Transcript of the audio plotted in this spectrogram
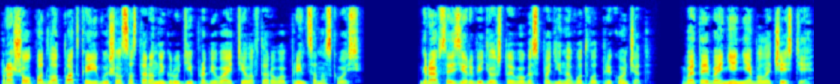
прошел под лопаткой и вышел со стороны груди, пробивая тело второго принца насквозь. Граф Сазир видел, что его господина вот-вот прикончат. В этой войне не было чести,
